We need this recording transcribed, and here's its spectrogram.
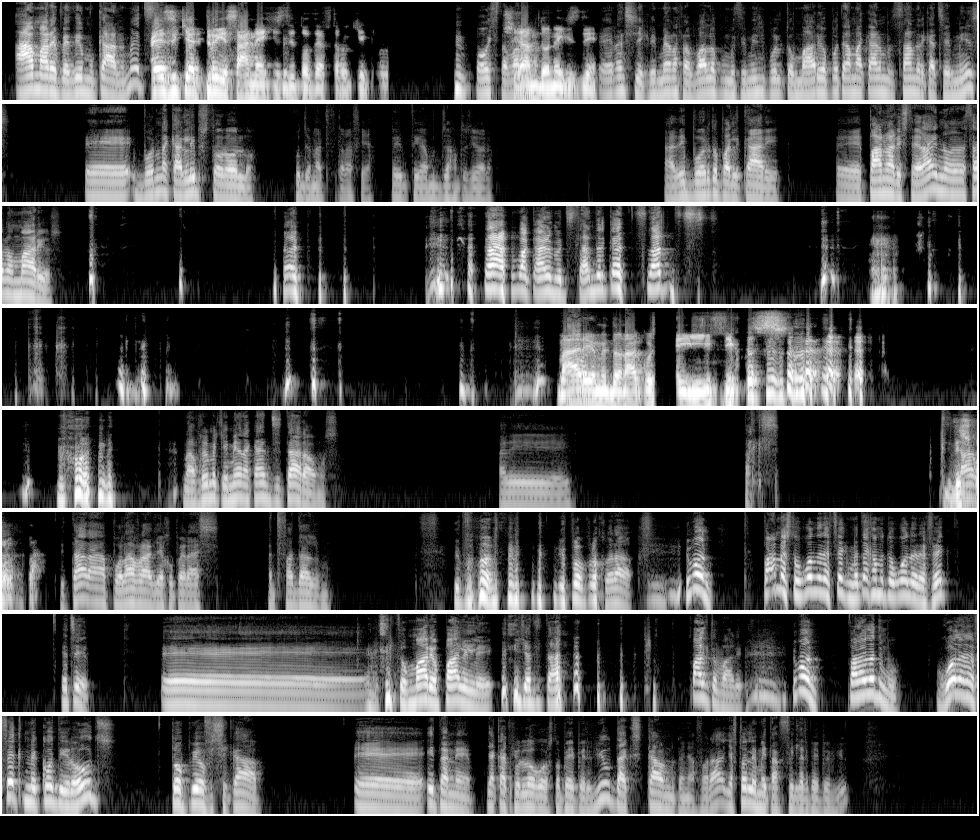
άμα ρε παιδί μου κάνουμε έτσι. Παίζει και τρεις αν έχεις δει το δεύτερο κύκλο. Όχι, θα Σιγά μην βάλω τον έχεις δει. ένα συγκεκριμένο θα βάλω που μου θυμίζει πολύ το Μάριο. Οπότε, άμα κάνουμε τους Thundercats εμείς, ε, μπορεί να καλύψει το ρόλο. Πού δεν τη φωτογραφία; Δεν τη γάμου τζάχνα τόση ώρα. Δηλαδή, μπορεί το παλικάρι ε, πάνω αριστερά είναι, ο- θα είναι ο Μάριος. Άμα κάνουμε του Thundercats, να Μάριο, μην τον ακούσει ηλίθιος. Λοιπόν, να βρούμε και μία να κάνει τζιτάρα όμως. Δηλαδή. Εντάξει. Δύσκολα. αυτά. Τζιτάρα πολλά βράδια έχω περάσει. Να τη φαντάζομαι. Λοιπόν, λοιπόν προχωράω. Λοιπόν, πάμε στο Waller Effect. Μετά είχαμε το Waller Effect. Έτσι. Ε... το Μάριο πάλι λέει. Γιατί τα. πάλι το Μάριο. Λοιπόν, Παναγιώτη μου. Waller Effect με Cody Rhodes. Το οποίο φυσικά ε, ήταν για κάποιο λόγο στο pay per view. Εντάξει, κάνουμε καμιά φορά. Γι' αυτό λέμε ήταν filler pay per view.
